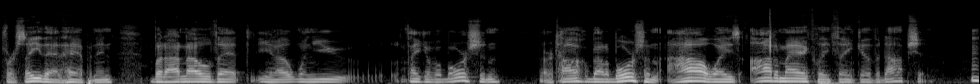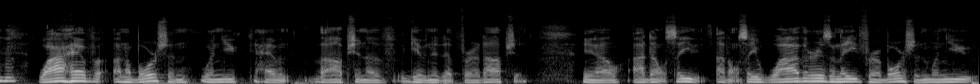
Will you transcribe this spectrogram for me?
foresee that happening, but I know that you know when you think of abortion or talk about abortion, I always automatically think of adoption. Mm-hmm. Why have an abortion when you have the option of giving it up for adoption? You know, I don't see I don't see why there is a need for abortion when you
